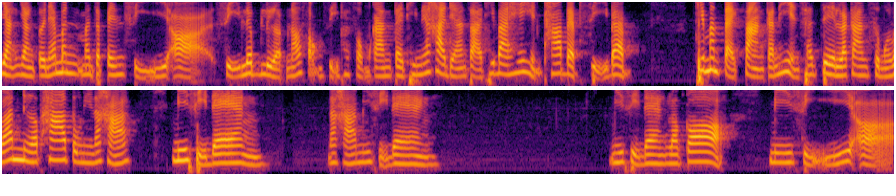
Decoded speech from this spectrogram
อย่างอย่างตัวนี้มันมันจะเป็นสีอ่าสีเหลือบๆเนาะสองสีผสมกันแต่ทีนี้ค่ะเดี๋ยวจะอธิบายให้เห็นภาพแบบสีแบบ ที่มันแตกต่างกันให้เห็นชัดเจนละกันสมมติว่าเนื้อผ้าตรงนี้นะคะ มีสีแดงนะคะ มีสีแดง มีสีแดงแล้วก็มีสีเอ่อ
